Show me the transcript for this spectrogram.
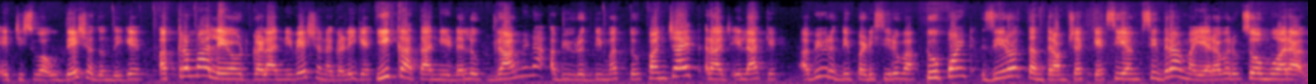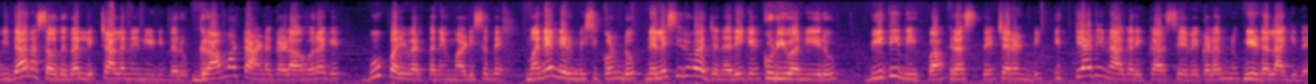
ಹೆಚ್ಚಿಸುವ ಉದ್ದೇಶದೊಂದಿಗೆ ಅಕ್ರಮ ಲೇಔಟ್ಗಳ ನಿವೇಶನಗಳಿಗೆ ಈ ಖಾತಾ ನೀಡಲು ಗ್ರಾಮೀಣ ಅಭಿವೃದ್ಧಿ ಮತ್ತು ಪಂಚಾಯತ್ ರಾಜ್ ಇಲಾಖೆ ಅಭಿವೃದ್ಧಿಪಡಿಸಿರುವ ಟೂ ಪಾಯಿಂಟ್ ಜೀರೋ ತಂತ್ರಾಂಶಕ್ಕೆ ಸಿಎಂ ಸಿದ್ದರಾಮಯ್ಯರವರು ಸೋಮವಾರ ವಿಧಾನಸೌಧದಲ್ಲಿ ಚಾಲನೆ ನೀಡಿದರು. ಗ್ರಾಮ ಠಾಣಗಳ ಹೊರಗೆ ಭೂ ಪರಿವರ್ತನೆ ಮಾಡಿಸದೆ ಮನೆ ನಿರ್ಮಿಸಿಕೊಂಡು ನೆಲೆಸಿರುವ ಜನರಿಗೆ ಕುಡಿಯುವ ನೀರು ಬೀದಿ ದೀಪ, ರಸ್ತೆ, ಚರಂಡಿ ಇತ್ಯಾದಿ ನಾಗರಿಕ ಸೇವೆಗಳನ್ನು ನೀಡಲಾಗಿದೆ.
